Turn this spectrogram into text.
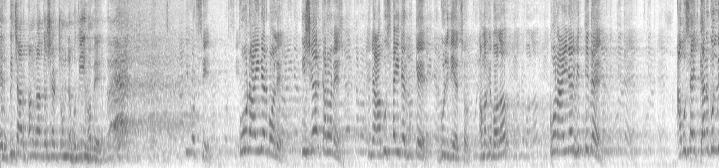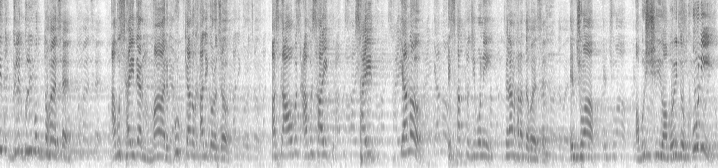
এর বিচার বাংলাদেশের জমিনে হতেই হবে। কি করছি? কোন আইনের বলে? কিসের কারণে? তুমি আবু সাইদের বুকে গুলি দিয়েছ। আমাকে বলো। কোন আইনের ভিত্তিতে আবু সাইদ কেন গুলি গুলি- হয়েছে? আবু সাইদের মার বুক কেন খালি করেছ? আজকে আবু সাইদ সাইদ কেন এই ছাত্র জীবনী প্রাণ হারাতে হয়েছে? এর জবাব অবশ্যই অবৈধ খুনি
